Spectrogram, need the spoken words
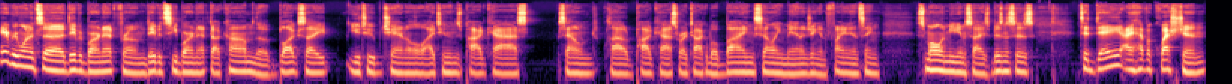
Hey everyone, it's uh, David Barnett from davidcbarnett.com, the blog site, YouTube channel, iTunes podcast, SoundCloud podcast, where I talk about buying, selling, managing, and financing small and medium sized businesses. Today I have a question,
